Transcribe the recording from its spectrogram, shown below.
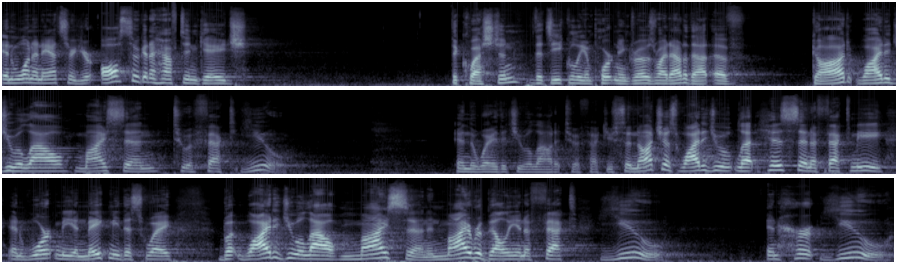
and want an answer, you're also going to have to engage the question that's equally important and grows right out of that of God, why did you allow my sin to affect you in the way that you allowed it to affect you? So, not just why did you let his sin affect me and warp me and make me this way, but why did you allow my sin and my rebellion affect you and hurt you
